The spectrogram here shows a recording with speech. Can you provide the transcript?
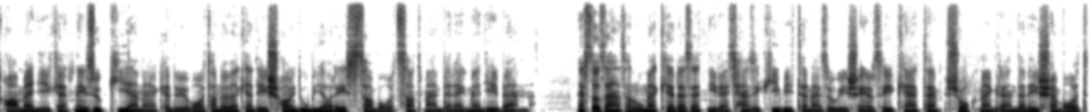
Ha a megyéket nézzük, kiemelkedő volt a növekedés Hajdúbiar és Szabolcs-Szatmár-Bereg megyében. Ezt az általunk megkérdezett nyíregyházi kivitelező is érzékelte, sok megrendelése volt,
